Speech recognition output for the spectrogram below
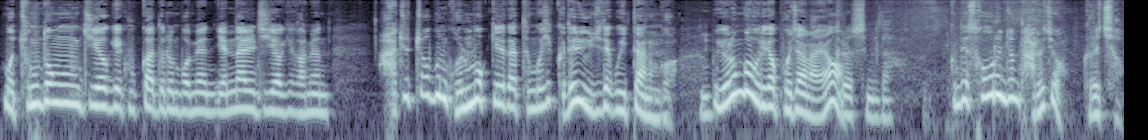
뭐 중동 지역의 국가들은 보면 옛날 지역에 가면 아주 좁은 골목길 같은 것이 그대로 유지되고 있다는 거. 음. 뭐 이런 걸 우리가 보잖아요. 그렇습니다. 근데 서울은 좀 다르죠. 그렇죠.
